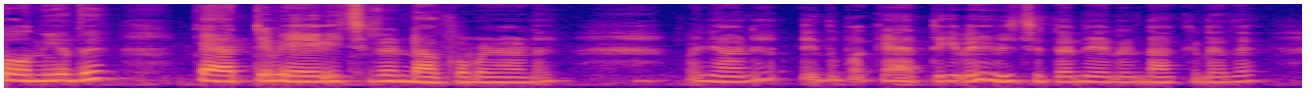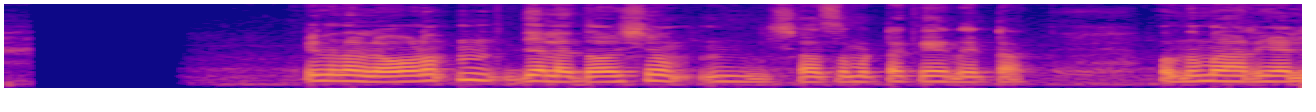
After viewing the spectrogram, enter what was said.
തോന്നിയത് ക്യാരറ്റ് വേവിച്ചിട്ട് ഉണ്ടാക്കുമ്പോഴാണ്. അപ്പം ഞാൻ ഇതിപ്പോൾ ക്യാരറ്റ് വേവിച്ചിട്ട് തന്നെയാണ് ഉണ്ടാക്കുന്നത്. പിന്നെ നല്ലോണം ജലദോഷവും ജലദോഷം മുട്ടൊക്കെ ആണ് കേട്ടോ. ഒന്ന് മാറിയാൽ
